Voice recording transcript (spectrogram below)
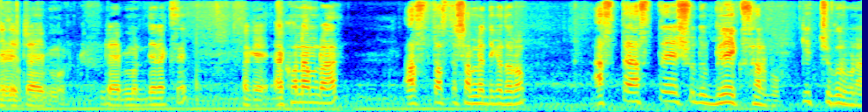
এই যে ড্রাইভ মোড ড্রাইভ মোড দিয়ে রাখছি। ওকে এখন আমরা আস্তে আস্তে সামনের দিকে ধরো। আস্তে আস্তে শুধু ব্রেক ছাড়বো। কিচ্ছু করব না।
